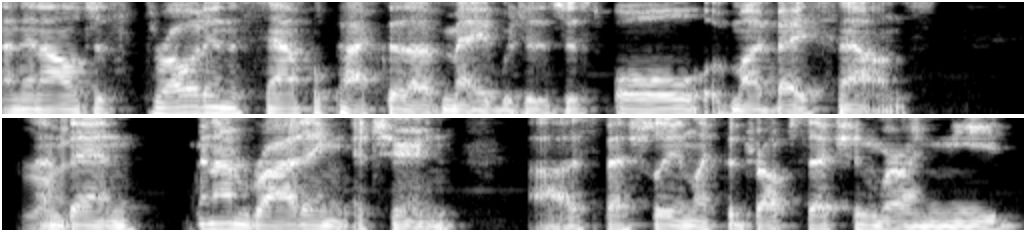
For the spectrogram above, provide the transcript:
and then I'll just throw it in a sample pack that I've made, which is just all of my bass sounds. Right. And then when I'm writing a tune, uh, especially in like the drop section where I need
